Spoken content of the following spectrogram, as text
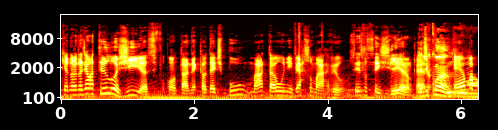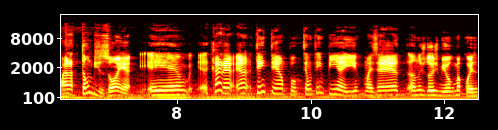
que na verdade é uma trilogia, se for contar, né? Que é o Deadpool mata o universo Marvel. Não sei se vocês leram, cara. É de quando? É uma parada tão bizonha. É, é- cara, é- é- tem tempo, tem um tempinho aí, mas é anos 2000, alguma coisa.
